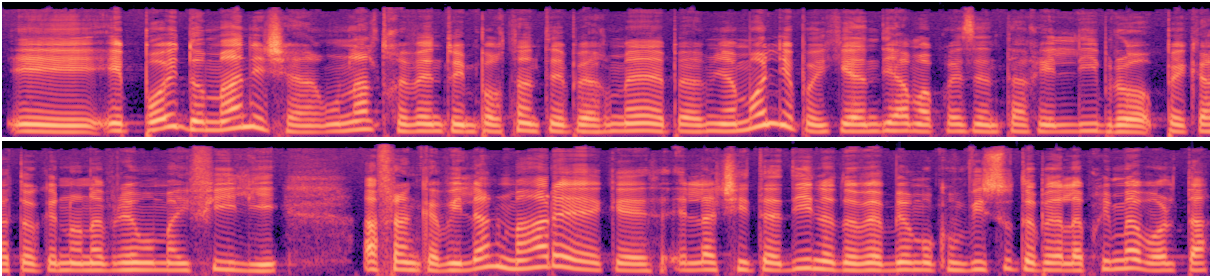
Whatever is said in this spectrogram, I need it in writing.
e, e, poi domani c'è un altro evento importante per me e per mia moglie, poiché andiamo a presentare il libro Peccato che non avremo mai figli a Francavilla al Mare, che è la cittadina dove abbiamo convissuto per la prima volta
